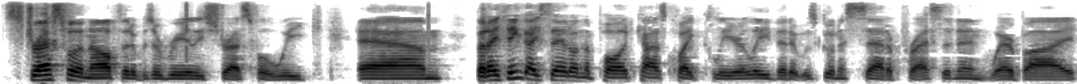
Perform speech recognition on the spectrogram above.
stressful enough that it was a really stressful week. Um, but I think I said on the podcast quite clearly that it was going to set a precedent whereby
